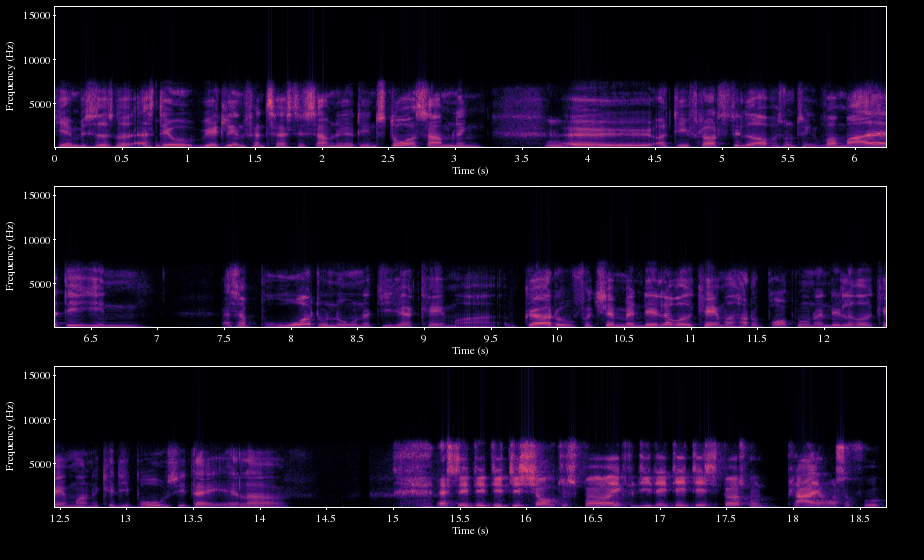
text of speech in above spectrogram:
hjemmeside og sådan noget. Altså det er jo virkelig en fantastisk samling, og det er en stor samling, mm. øh, og det er flot stillet op og sådan nogle ting. Hvor meget er det en, altså bruger du nogle af de her kameraer? Gør du for eksempel med Nellerød kamera, har du brugt nogle af Nellerød kameraerne? Kan de bruges i dag, eller? Altså det, det, det, det er sjovt, du spørger, ikke? Fordi det, det, det spørgsmål plejer jeg også at få.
